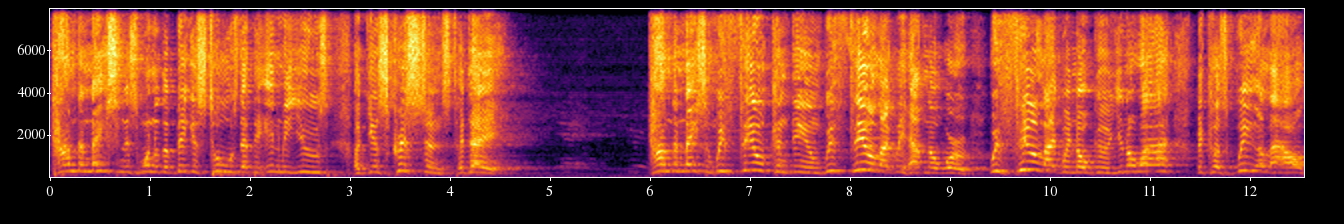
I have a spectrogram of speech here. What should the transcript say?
Condemnation is one of the biggest tools that the enemy use against Christians today. Condemnation, we feel condemned. We feel like we have no word. We feel like we're no good. You know why? Because we allow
